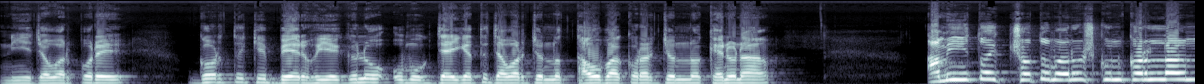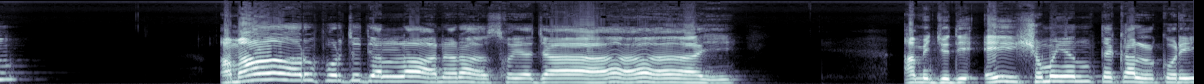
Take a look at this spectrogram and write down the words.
নিয়ে যাওয়ার পরে ঘর থেকে বের হয়ে গেল অমুক জায়গাতে যাওয়ার জন্য, তাওবা করার জন্য। কেননা, আমি তো একশত মানুষ খুন করলাম। আমার উপর যদি আল্লাহ নারাজ হয়ে যায়, আমি যদি এই সময় অন্তেকাল করি,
